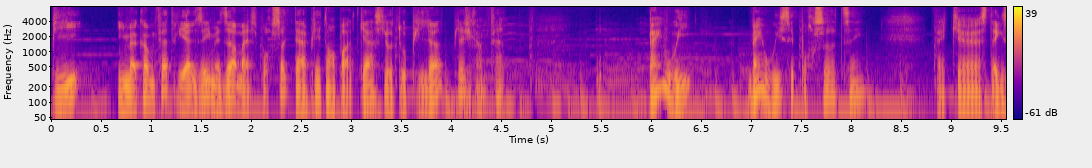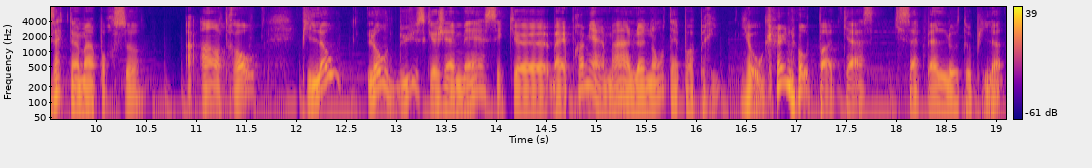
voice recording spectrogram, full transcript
Puis il m'a comme fait réaliser, il m'a dit, ah, ben, c'est pour ça que tu as appelé ton podcast l'autopilote. Puis là, j'ai comme fait, ben oui, ben oui, c'est pour ça, tu sais. Fait que c'est exactement pour ça, entre autres. Puis l'autre, l'autre but, ce que j'aimais, c'est que, ben, premièrement, le nom n'était pas pris. Il n'y a aucun autre podcast qui s'appelle l'autopilote.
